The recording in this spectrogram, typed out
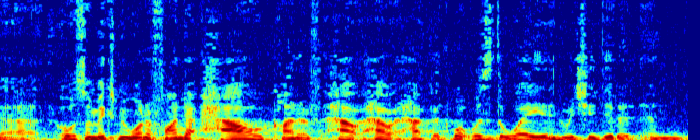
uh, also makes me want to find out how kind of how, how it happened, what was the way in which he did it, and,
